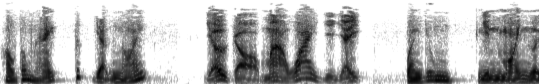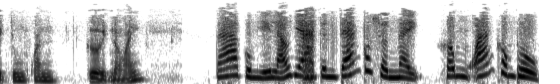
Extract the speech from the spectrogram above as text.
Hầu Tông Hải tức giận nói, Giở trò ma quái gì vậy? Hoàng Dung nhìn mọi người chung quanh, cười nói, Ta cùng vị lão gia trên trán có sừng này, không oán không thù.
